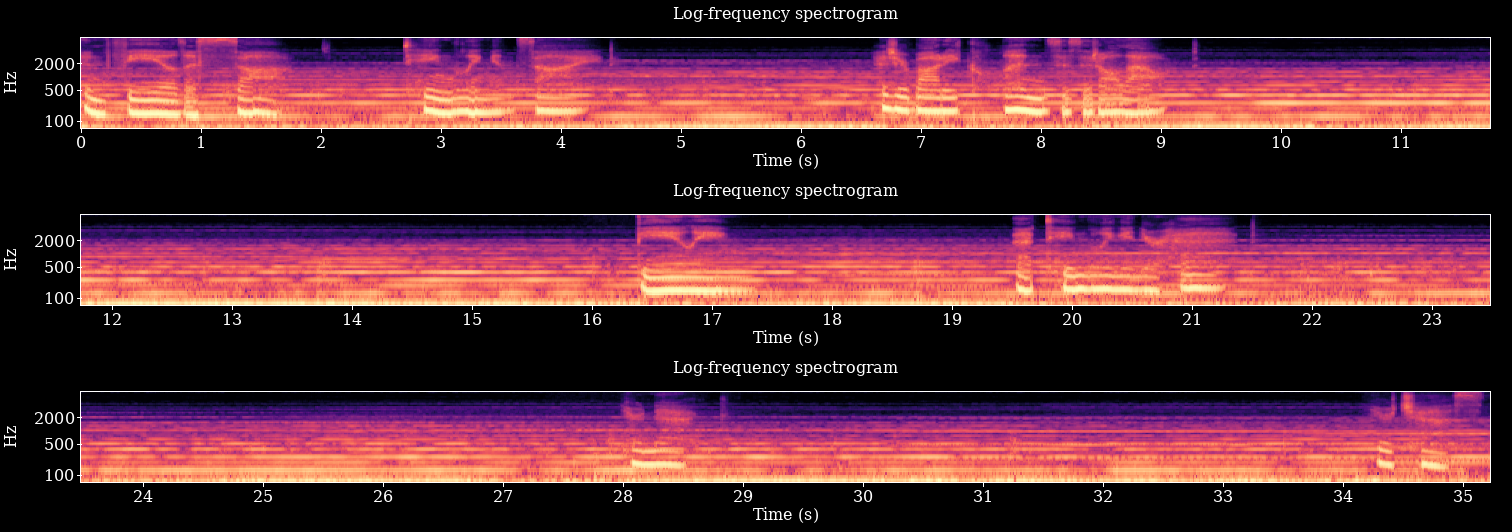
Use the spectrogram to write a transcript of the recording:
And feel the soft tingling inside as your body cleanses it all out. Feeling tingling in your head. Your neck. Your chest.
